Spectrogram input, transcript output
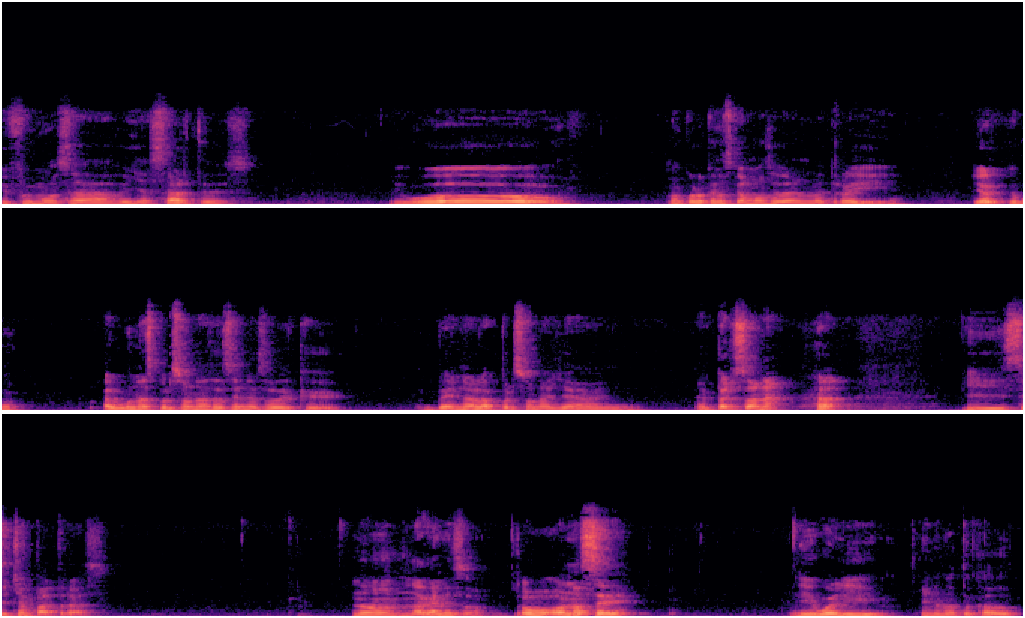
y fuimos a Bellas Artes. Wow, me acuerdo que nos quedamos a ver en el metro y yo creo que algunas personas hacen eso de que ven a la persona ya en, en persona y se echan para atrás. No, no hagan eso. O, o no sé. Igual y, no me ha tocado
